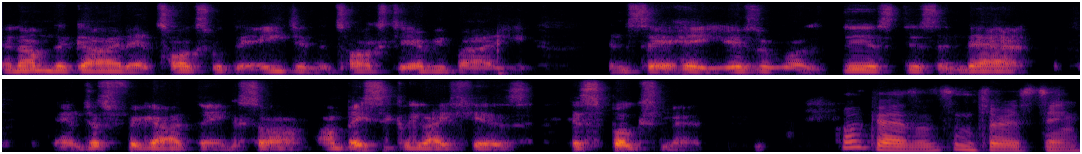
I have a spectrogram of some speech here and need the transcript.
And I'm the guy that talks with the agent and talks to everybody and say, hey, here's what this, this, and that, and just figure out things. So I'm basically like his his spokesman. Okay, that's interesting.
